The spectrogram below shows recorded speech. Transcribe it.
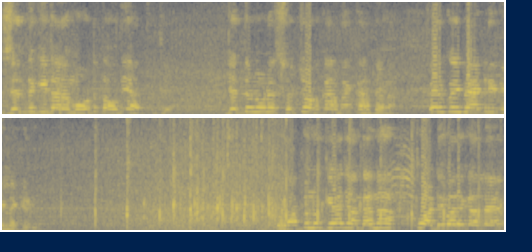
ਜ਼ਿੰਦਗੀ ਦਾ ਰਿਮੋਟ ਤਾਂ ਉਹਦੇ ਹੱਥ 'ਚ ਹੈ। ਜਿੱਦਣ ਉਹਨੇ ਸਵਿਚ ਆਫ ਕਰਨਾ, ਕਰ ਦੇਣਾ, ਫਿਰ ਕੋਈ ਬੈਟਰੀ ਨਹੀਂ ਲੱਗਣੀ। ਰੱਬ ਨੂੰ ਕਿਹਾ ਜਾਂਦਾ ਨਾ, ਤੁਹਾਡੇ ਬਾਰੇ ਗੱਲ ਹੈ,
